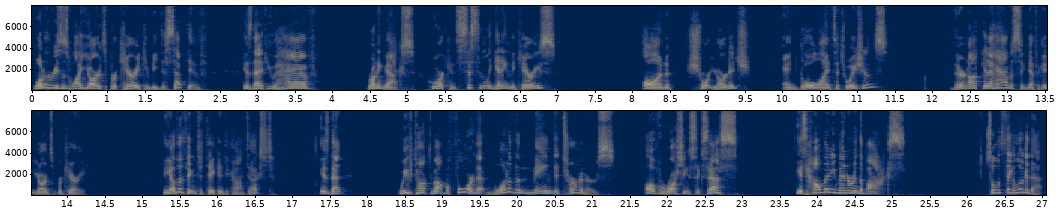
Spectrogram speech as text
One of the reasons why yards per carry can be deceptive is that if you have running backs who are consistently getting the carries on short yardage and goal line situations, they're not going to have a significant yards per carry. The other thing to take into context is that we've talked about before that one of the main determiners of rushing success is how many men are in the box. So let's take a look at that.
